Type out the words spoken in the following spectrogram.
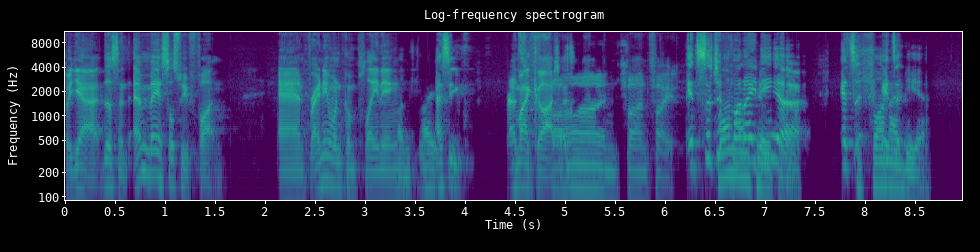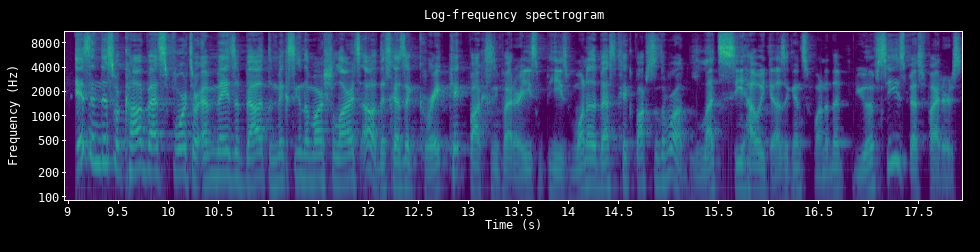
but yeah, listen, MMA is supposed to be fun, and for anyone complaining, I see. That's my a gosh, I- fun, fun fight. it's such a Fun fun on paper. idea. It's It's a fun it's idea. Isn't this what combat sports or MMA is about? The mixing of the martial arts. Oh, this guy's a great kickboxing fighter. He's he's one of the best kickboxers in the world. Let's see how he does against one of the UFC's best fighters.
